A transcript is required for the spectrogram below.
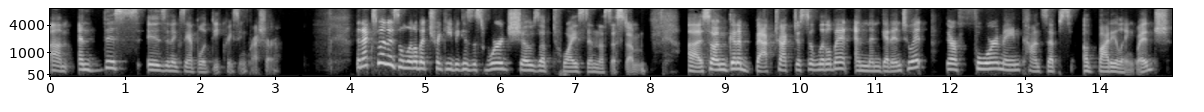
Um, and this is an example of decreasing pressure. The next one is a little bit tricky because this word shows up twice in the system. Uh, so I'm going to backtrack just a little bit and then get into it. There are four main concepts of body language,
